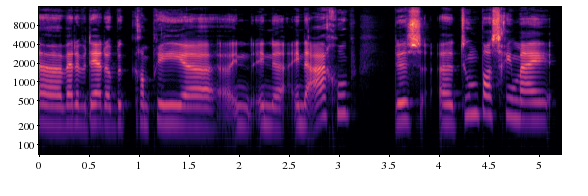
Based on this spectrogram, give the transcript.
uh, werden we derde op de Grand Prix in, in, de, in de A-groep. Dus toen pas ging mij,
